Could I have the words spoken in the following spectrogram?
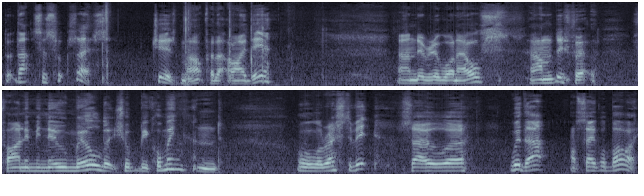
that that's a success. Cheers, Mark, for that idea. And everyone else, Andy, for finding me new mill that should be coming, and all the rest of it so uh, with that I'll say goodbye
